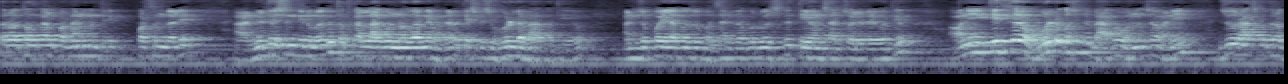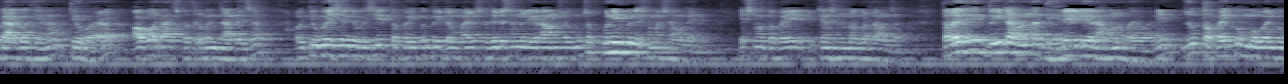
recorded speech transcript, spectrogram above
तर तत्काल प्रधानमन्त्री प्रचण्डले निर्देशन दिनुभएको तत्काल लागू नगर्ने भनेर त्यसपछि होल्ड भएको थियो। अनि जो पहिलाको जो भन्सार रुल्स थियो त्यही अनुसार चलिरहेको थियो। अनि त्यतिखेर होल्ड कसरी भएको भन्नुहुन्छ भने जो राजपत्र गएको थिएन त्यो भएर अब राजपत्र पनि जाँदैछ। अब त्यो गइसकेपछि तपाईँको दुईवटा मोबाइल सजिलोसँग लिएर आउन सक्नुहुन्छ कुनै पनि समस्या हुँदैन। यसमा तपाईँ टेन्सन नगर्दा हुन्छ। तर यदि दुईवटाभन्दा धेरै लिएर आउनुभयो भने जो तपाईँको मोबाइलको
